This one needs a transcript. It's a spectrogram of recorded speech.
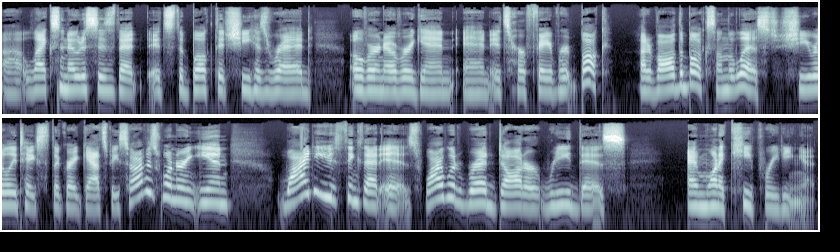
Uh, Lex notices that it's the book that she has read over and over again, and it's her favorite book out of all the books on the list. She really takes to The Great Gatsby. So I was wondering, Ian, why do you think that is? Why would Red Daughter read this and want to keep reading it?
